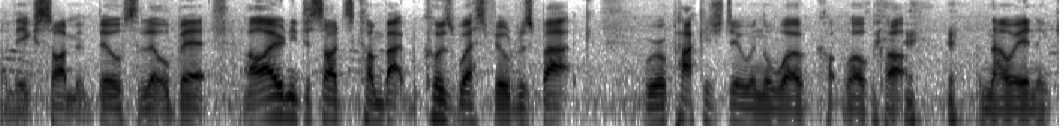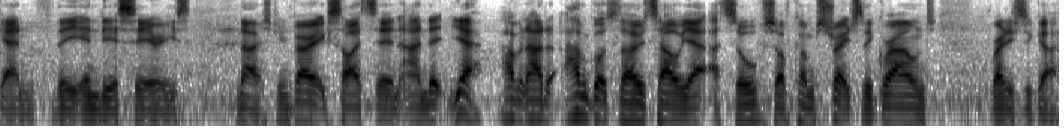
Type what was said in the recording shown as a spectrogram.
and the excitement built a little bit. I only decided to come back because Westfield was back. We were a package deal in the World Cup, World Cup and now in again for the India series. No, it's been very exciting, and it, yeah, haven't had, haven't got to the hotel yet at all. So I've come straight to the ground, ready to go.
